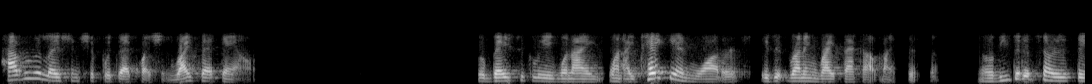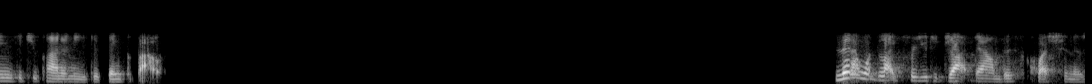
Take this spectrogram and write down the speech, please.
Have a relationship with that question. Write that down. So basically, when I when I take in water, is it running right back out my system? Well, these are the sort of things that you kind of need to think about. Then I would like for you to jot down this question as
